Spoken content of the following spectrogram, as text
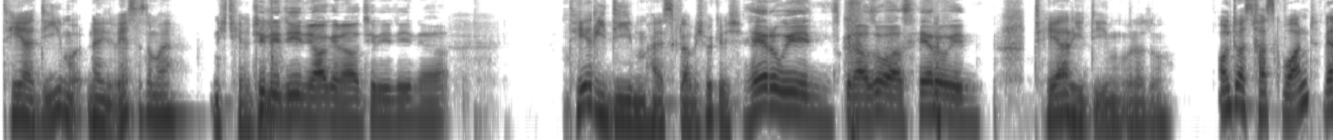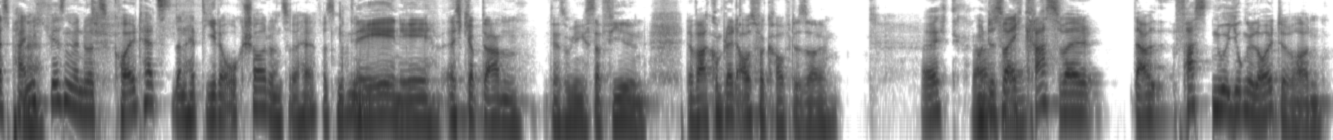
Theadim. Nee, wer ist das nochmal? Nicht Theadim. Tilidin, ja genau, Tilidin, ja. Teridim heißt, glaube ich, wirklich. Heroin, genau sowas, Heroin. Teridim oder so. Und du hast fast gewarnt. Wäre es peinlich Nee. gewesen, wenn du jetzt geheult hättest, dann hätte jeder auch geschaut und so, hä, was mit dem? Nee, nee. Ich glaube, da haben, ja, so ging es da vielen. Da war komplett ausverkauft, der Saal. Echt krass. Und das war echt krass, weil da fast nur junge Leute waren.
